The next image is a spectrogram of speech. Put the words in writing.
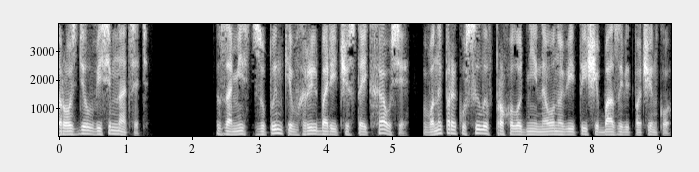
Розділ 18 Замість зупинки в грильбарі чи стейкхаусі вони перекусили в прохолодній неоновій тиші бази відпочинку,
